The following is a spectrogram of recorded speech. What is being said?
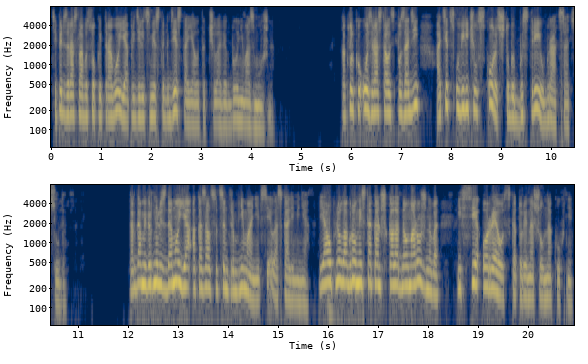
теперь заросла высокой травой, и определить место, где стоял этот человек, было невозможно. Как только озеро осталось позади, отец увеличил скорость, чтобы быстрее убраться отсюда. Когда мы вернулись домой, я оказался центром внимания. Все ласкали меня. Я уплел огромный стакан шоколадного мороженого и все ореос, которые нашел на кухне.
